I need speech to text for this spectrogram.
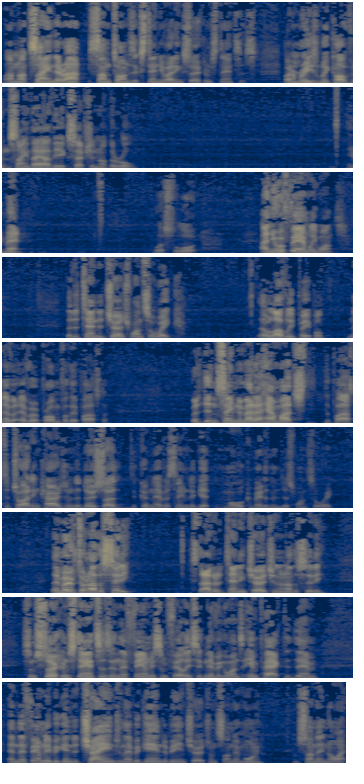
I'm not saying there aren't sometimes extenuating circumstances, but I'm reasonably confident saying they are the exception, not the rule. Amen. Bless the Lord. I knew a family once that attended church once a week. They were lovely people, never ever a problem for their pastor. But it didn't seem to matter how much the pastor tried to encourage them to do so, they couldn't ever seem to get more committed than just once a week. They moved to another city, started attending church in another city. Some circumstances in their family, some fairly significant ones, impacted them, and their family began to change, and they began to be in church on Sunday morning, on Sunday night,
